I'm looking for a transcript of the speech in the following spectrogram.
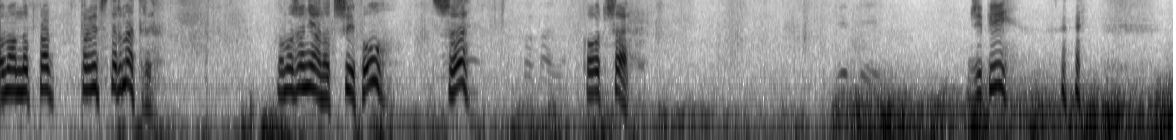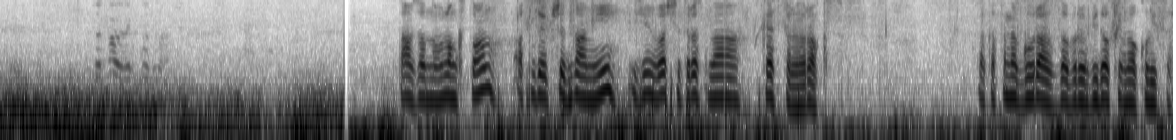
on ma no pra, prawie 4 metry. No może nie, no 3,5? 3? Co tego? Około 3. GP. GP? Cokolwiek to znaczy. Tam za mną Longstone, a tutaj przed nami idziemy właśnie teraz na Kestrel Rocks. Taka fajna góra z dobrym widokiem na okolice.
